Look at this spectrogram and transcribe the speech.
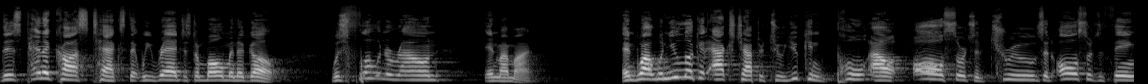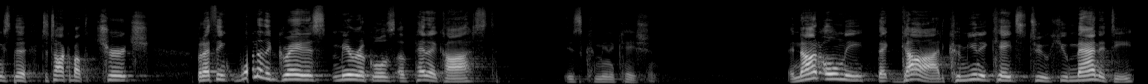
this Pentecost text that we read just a moment ago was floating around in my mind. And while when you look at Acts chapter 2, you can pull out all sorts of truths and all sorts of things to, to talk about the church. But I think one of the greatest miracles of Pentecost is communication. And not only that God communicates to humanity,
